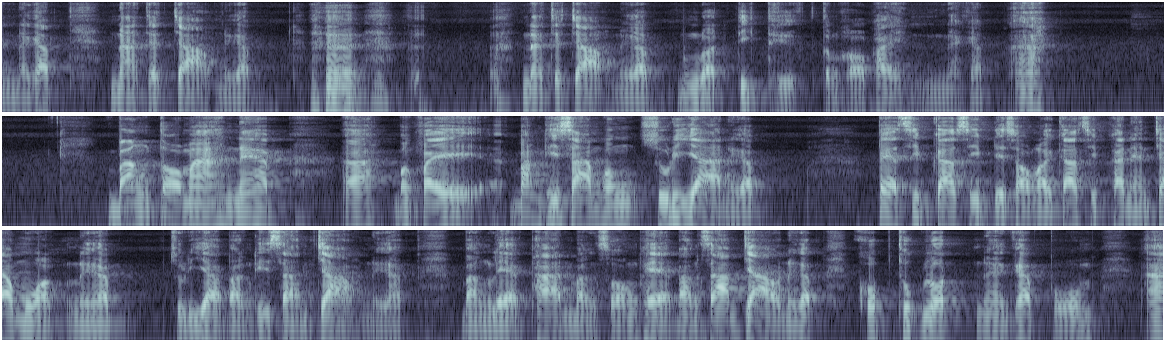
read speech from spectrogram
นนะครับ น่าจะเจ้านะครับ น่าจะเจ้านะครับลุงหลอดติกถือต้องขออภัยนะครับอะบังต่อมานะครับอะบังไฟบังที่ 3 ของสุริยานะครับ 80 90ได้290คะแนนเจ้าหมวกนะครับสุริยาบางที่ 3 เจ้านะครับบางแรกผ่านบางสองแผ่บางสามเจ้านะครับครบทุกรถนะครับผมอะ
